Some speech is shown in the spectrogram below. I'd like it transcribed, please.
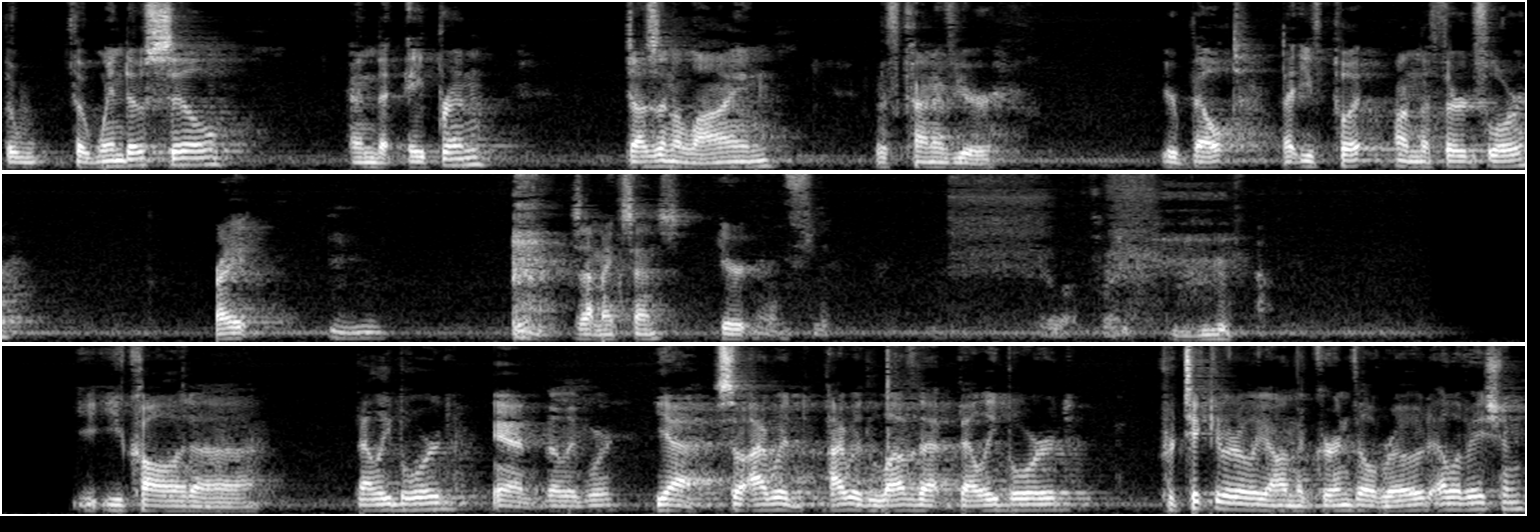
the, the windowsill and the apron doesn't align with kind of your, your belt that you've put on the third floor, right? Does that make sense? Your, you, you call it a belly board? Yeah, belly board. Yeah, so I would, I would love that belly board, particularly on the Guerneville Road elevation,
